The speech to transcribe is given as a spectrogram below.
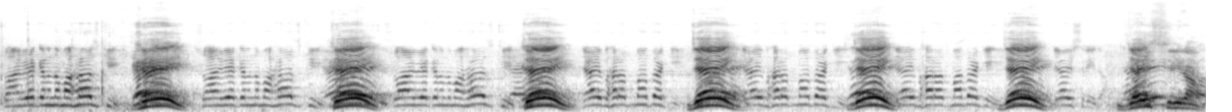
స్వామి వివేకానంద మహారాజ్ కి జై. స్వామి వివేకానంద మహారాజ్ కి జై. స్వామి వివేకానంద మహారాజ్ కి జై. జై భారత్ మాతా కి జై. జై భారత్ మాతా కి జై. జై భారత్ మాతా కి జై. జై శ్రీరామ్ జై శ్రీరామ్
